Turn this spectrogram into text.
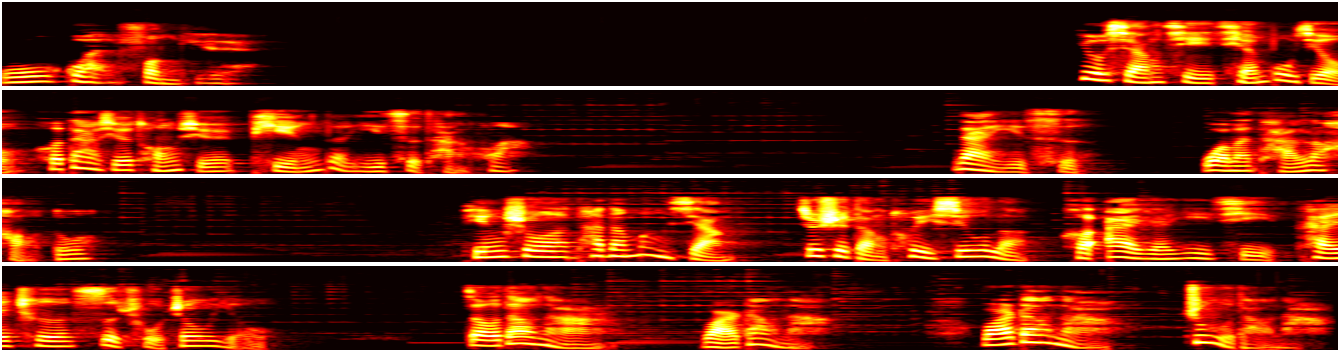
无关风月。又想起前不久和大学同学平的一次谈话。那一次，我们谈了好多。平说他的梦想就是等退休了，和爱人一起开车四处周游，走到哪儿玩到哪儿，玩到哪儿住到哪儿。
